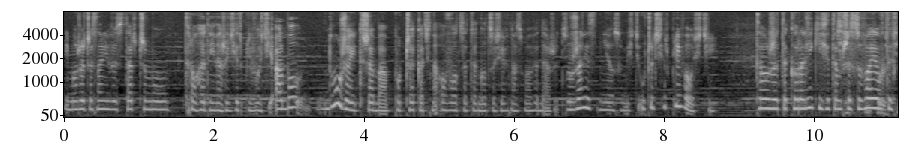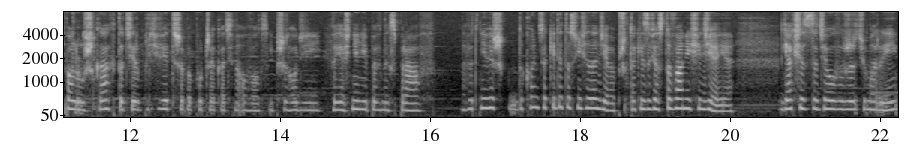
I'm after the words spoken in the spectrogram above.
I może czasami wystarczy mu trochę tej naszej cierpliwości, albo dłużej trzeba poczekać na owoce tego, co się w nas ma wydarzyć. Różaniec mnie osobiście uczy cierpliwości. To, że te koraliki się tam przesuwają w tych paluszkach, to cierpliwie trzeba poczekać na owoc i przychodzi wyjaśnienie pewnych spraw. Nawet nie wiesz do końca, kiedy to się zadziewa. Takie zwiastowanie się dzieje. Jak się zadziało w życiu Maryi,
